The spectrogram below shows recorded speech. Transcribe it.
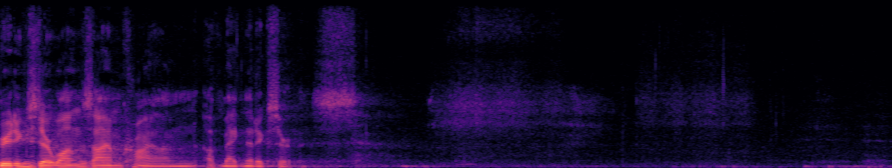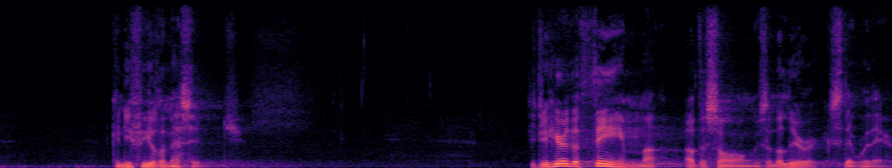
Greetings, dear ones. I am Kryon of Magnetic Service. Can you feel the message? Did you hear the theme of the songs and the lyrics that were there?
